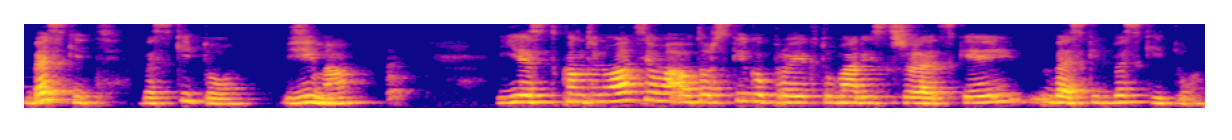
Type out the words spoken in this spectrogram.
Beskid Beskitu Zima jest kontynuacją autorskiego projektu Marii Strzeleckiej Beskid Beskitu,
